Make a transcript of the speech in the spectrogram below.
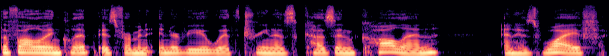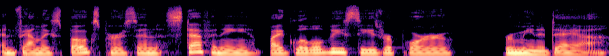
The following clip is from an interview with Trina's cousin Colin and his wife and family spokesperson Stephanie by Global BC's reporter Rumina Daya.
